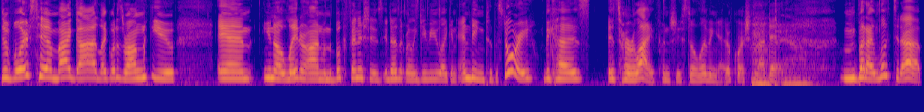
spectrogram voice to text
divorce him. My God, like what is wrong with you? And you know, later on when the book finishes, it doesn't really give you like an ending to the story because it's her life and she's still living it. Of course, she's not dead. Mm, But I looked it up,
